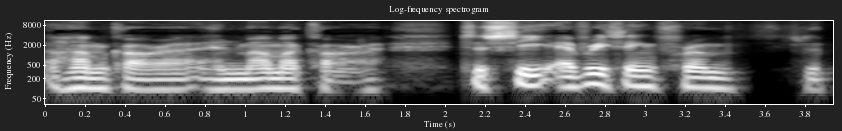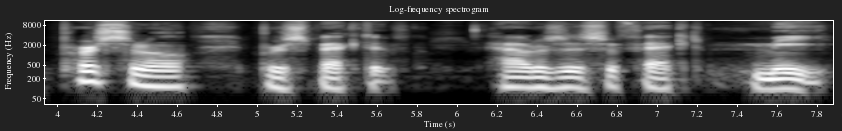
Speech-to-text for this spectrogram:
ahamkara and mamakara, to see everything from the personal perspective. How does this affect me?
